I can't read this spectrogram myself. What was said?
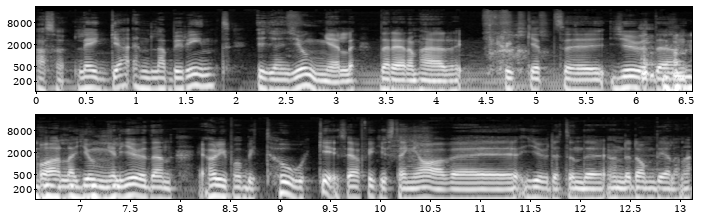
alltså lägga en labyrint i en djungel där det är de här cricket-ljuden och alla djungelljuden. Jag höll ju på att bli tokig så jag fick ju stänga av eh, ljudet under, under de delarna.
